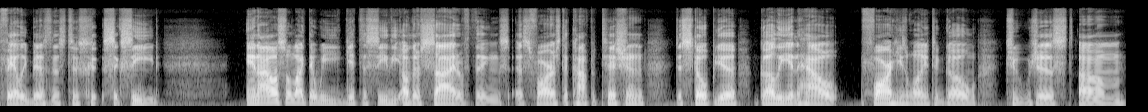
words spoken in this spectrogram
family business to su succeed. And I also like that we get to see the other side of things as far as the competition, dystopia, Gully, and how far he's willing to go to just um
